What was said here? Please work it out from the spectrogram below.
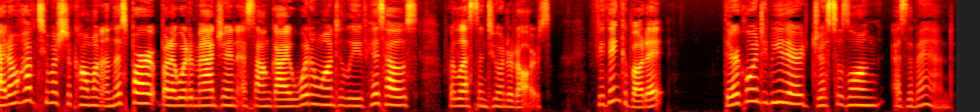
I don't have too much to comment on this part, but I would imagine a sound guy wouldn't want to leave his house for less than $200. If you think about it, they're going to be there just as long as the band.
